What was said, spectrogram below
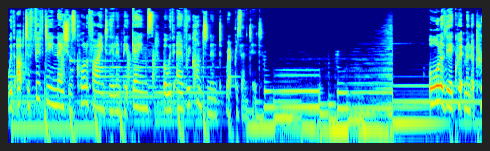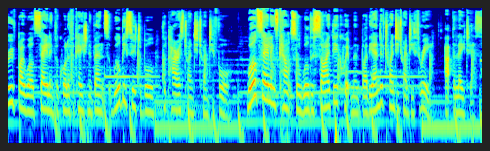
with up to 15 nations qualifying to the Olympic Games, but with every continent represented. All of the equipment approved by World Sailing for qualification events will be suitable for Paris 2024. World Sailing's Council will decide the equipment by the end of 2023 at the latest.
